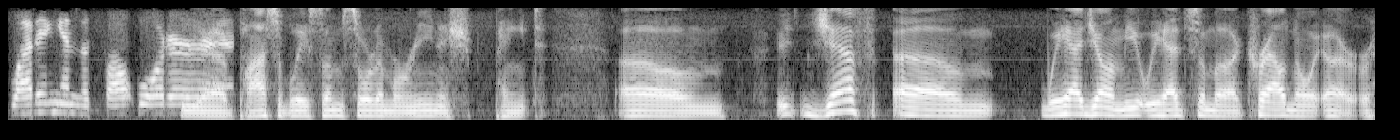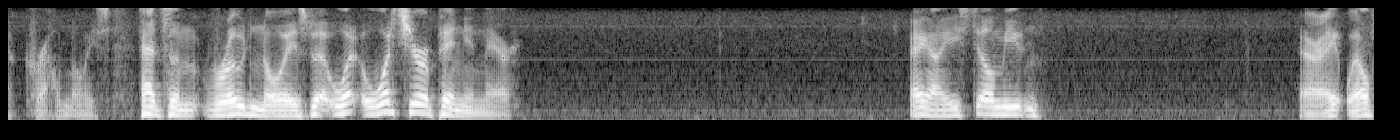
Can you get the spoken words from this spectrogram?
flooding and the salt water. Yeah, possibly some sort of marinish paint. Um, Jeff, um, we had you on mute. We had some uh, crowd noise, uh, crowd noise, had some road noise. But what what's your opinion there? Hang on, you still muting? All right. Well,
